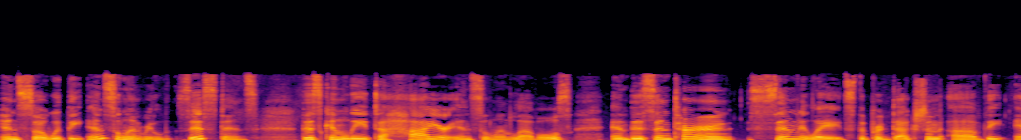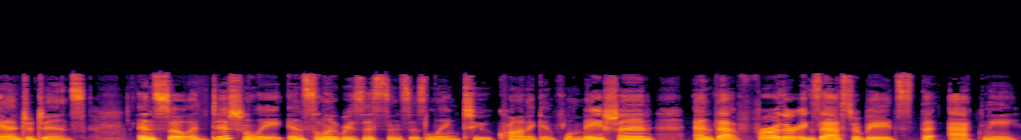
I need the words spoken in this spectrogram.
And so, with the insulin resistance, this can lead to higher insulin levels, and this in turn simulates the production of the androgens. And so, additionally, insulin resistance is linked to chronic inflammation, and that further exacerbates the acne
